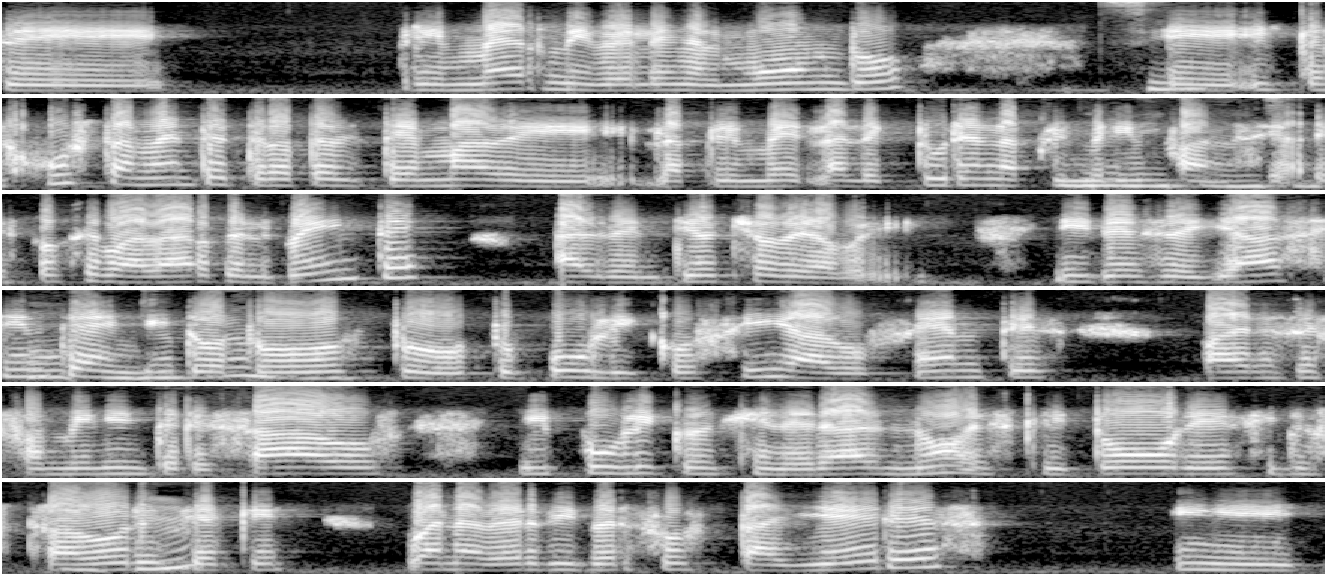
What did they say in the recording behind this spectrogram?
de primer nivel en el mundo, eh, y que justamente trata el tema de la, primer, la lectura en la primera infancia. Esto se va a dar del 20 al 28 de abril. Y desde ya, Cintia, invito a todos tu, tu público, sí, a docentes, padres de familia interesados y público en general, ¿no? Escritores, ilustradores, ya que van a haber diversos talleres y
